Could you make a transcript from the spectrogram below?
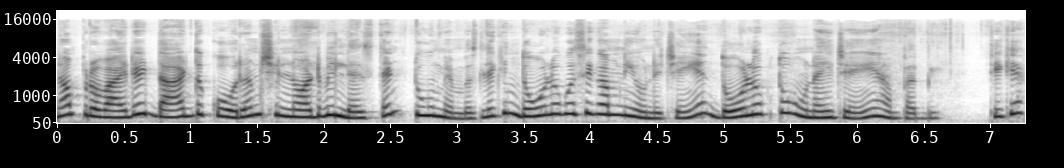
now provided that the quorum shall not be less than two members लेकिन दो लोगों से कम नहीं होने चाहिए। दो लोग तो होना ही चाहिए यहाँ पर भी। ठीक है?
